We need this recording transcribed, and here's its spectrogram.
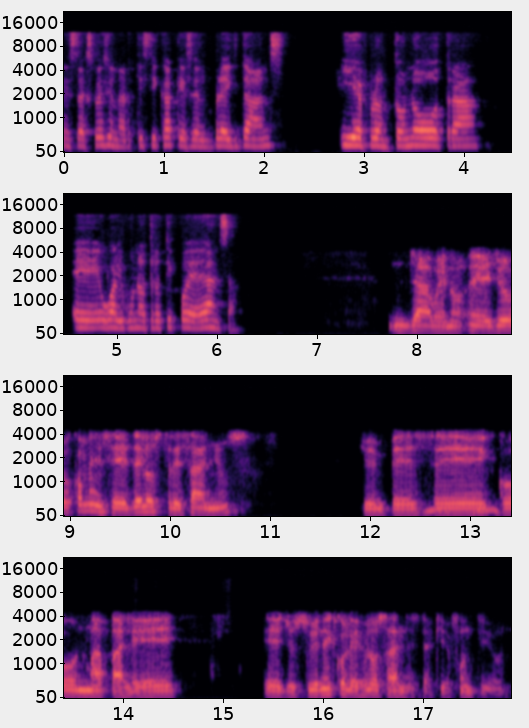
esta expresión artística que es el breakdance y de pronto no otra eh, o algún otro tipo de danza? Ya, bueno, eh, yo comencé desde los tres años. Yo empecé con Mapalé. Eh, yo estuve en el Colegio Los Andes, de aquí de Fontibón.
